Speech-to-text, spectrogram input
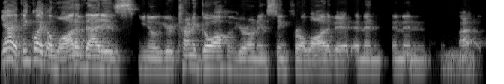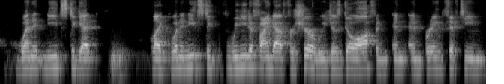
Yeah, I think like a lot of that is you know you're trying to go off of your own instinct for a lot of it, and then and then uh, when it needs to get like when it needs to we need to find out for sure we just go off and and, and bring 15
